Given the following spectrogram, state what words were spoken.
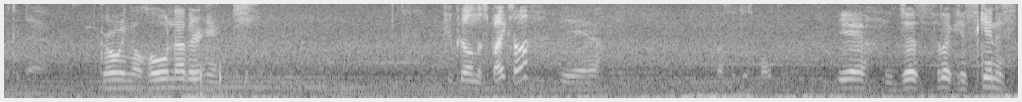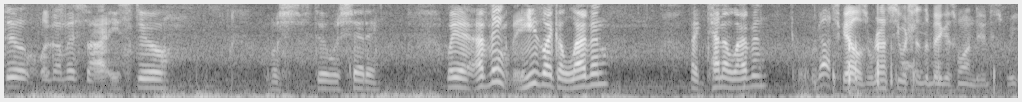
Look at that. Growing a whole nother inch. You peeling the spikes off? Yeah. Must have just molted. Yeah, it just look. His skin is still. Look on this side. He's still was still was shedding. But yeah, I think he's like 11, like 10, 11. We got scales. We're gonna see which is the biggest one, dude. Sweet.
